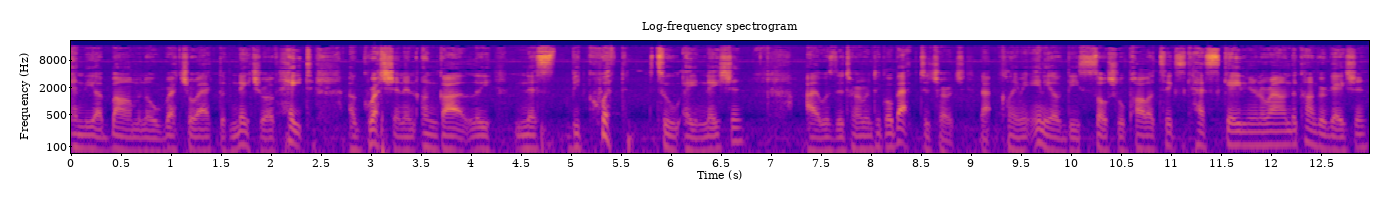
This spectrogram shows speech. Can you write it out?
and the abominable retroactive nature of hate, aggression, and ungodliness bequeathed to a nation. I was determined to go back to church, not claiming any of these social politics cascading around the congregation.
